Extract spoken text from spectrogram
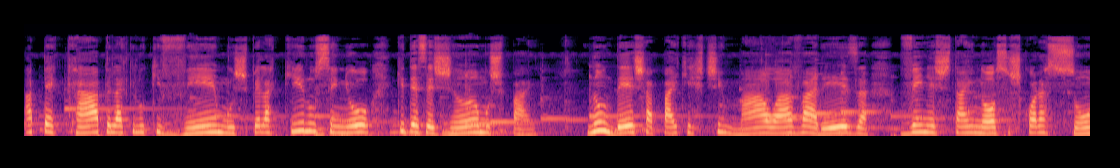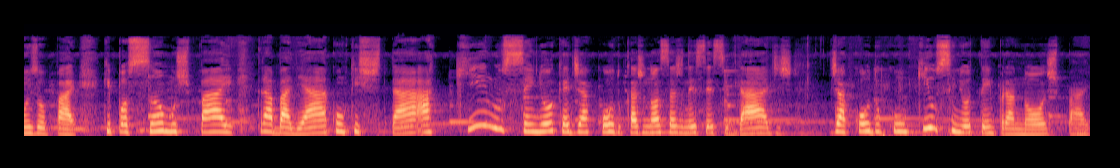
a pecar pelaquilo que vemos, pelaquilo, Senhor, que desejamos, Pai. Não deixa, Pai, que este mal, a avareza, venha estar em nossos corações, ó oh, Pai. Que possamos, Pai, trabalhar, conquistar aquilo, Senhor, que é de acordo com as nossas necessidades de acordo com o que o Senhor tem para nós, Pai.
